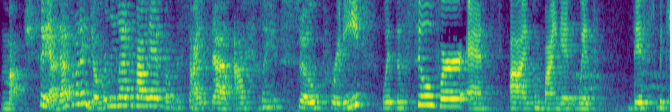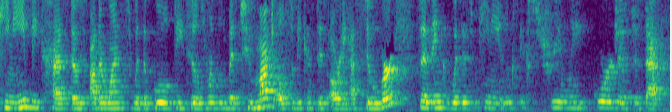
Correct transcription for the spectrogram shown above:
much. So yeah, that's what I don't really like about it. But besides that, I feel like it's so pretty with the silver and I combined it with this bikini because those other ones with the gold details were a little bit too much also because this already has silver so i think with this bikini it looks extremely gorgeous just that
